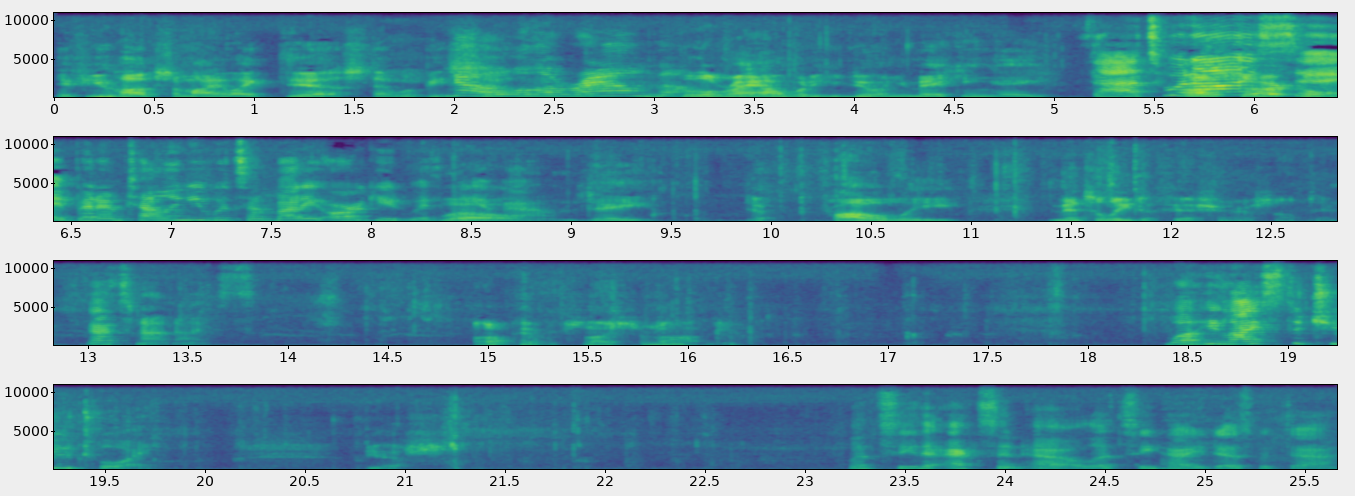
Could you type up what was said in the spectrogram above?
if you hug somebody like this, that would be No, silly. well, around them. Well, around, what are you doing? You're making a That's what A I circle. say, but I'm telling you what somebody argued with me well. about. They, they're probably mentally deficient or something. That's not nice. I don't care if it's nice or not. Well, he likes the chew toy. Yes. Let's see the X and O. Let's see how he does with that.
